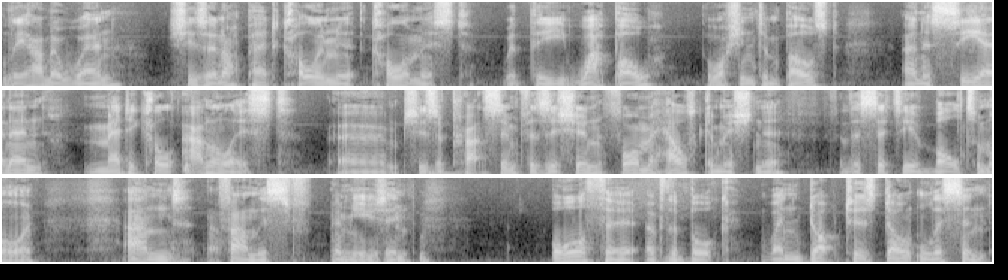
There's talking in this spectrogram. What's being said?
Leana Wen, she's an op-ed column, columnist with the WAPO, the Washington Post, and a CNN medical analyst. Um, she's a practicing physician, former health commissioner for the city of Baltimore, and I found this amusing. Author of the book "When Doctors Don't Listen:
